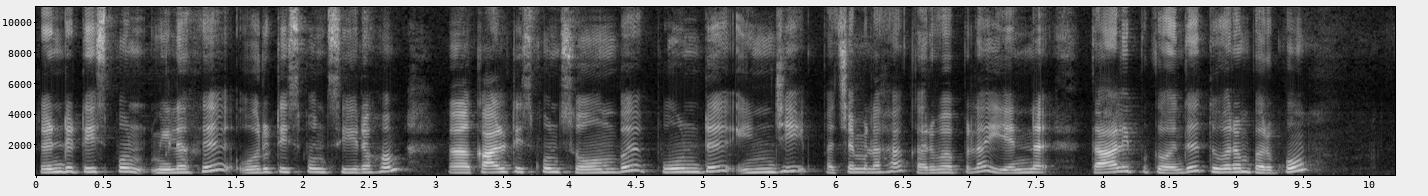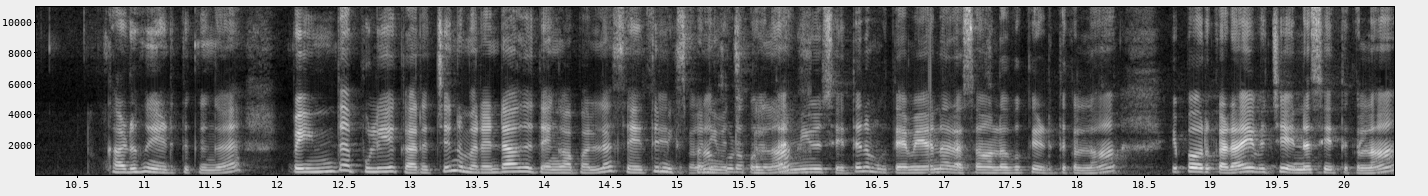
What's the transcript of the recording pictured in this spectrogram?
ரெண்டு டீஸ்பூன் மிளகு ஒரு டீஸ்பூன் சீரகம் கால் டீஸ்பூன் சோம்பு பூண்டு இஞ்சி பச்சை மிளகாய் கருவேப்பிலை எண்ணெய். தாளிப்புக்கு வந்து துவரம் பருப்பும் கடுகும் எடுத்துக்கோங்க. இப்போ இந்த புளியை கரைச்சி நம்ம ரெண்டாவது தேங்காய் பாலில் சேர்த்து மிக்ஸ் பண்ணி வச்சுக்கலாம். தண்ணியும் சேர்த்து நமக்கு தேவையான ரசம் அளவுக்கு எடுத்துக்கலாம். இப்போ ஒரு கடாயை வச்சு எண்ணெய் சேர்த்துக்கலாம்.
